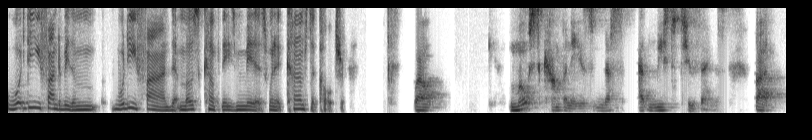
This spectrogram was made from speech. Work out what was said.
what do you find to be the what do you find that most companies miss when it comes to culture? Well, most companies miss at least two things. But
